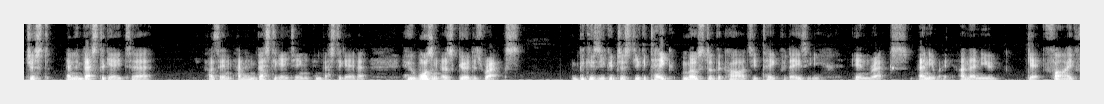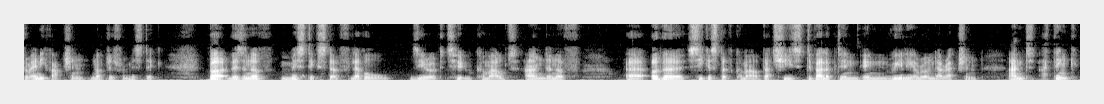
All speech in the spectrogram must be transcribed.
just an investigator, as in an investigating investigator, who wasn't as good as Rex, because you could just you could take most of the cards you'd take for Daisy in Rex anyway, and then you'd get five from any faction, not just from Mystic. But there's enough Mystic stuff, level zero to two, come out, and enough uh, other Seeker stuff come out that she's developed in, in really her own direction. And I think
